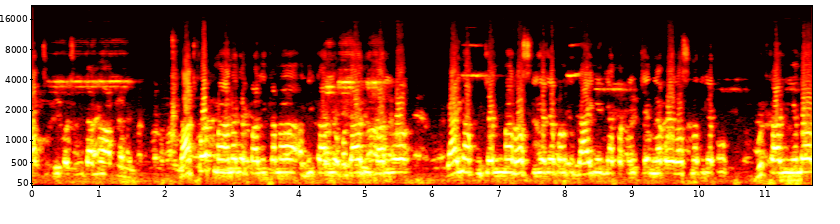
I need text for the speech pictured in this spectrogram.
આજ સુધી કોઈ સુવિધા ન આપવામાં આવી રાજકોટ મહાનગરપાલિકાના અધિકારીઓ બધા અધિકારીઓ ગાયના પૂજનમાં રસ લે છે, પરંતુ ગાયને જ્યાં તકલીફ છે, ત્યાં કોઈ રસ નથી લેતું. ભૂતકાળની અંદર,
